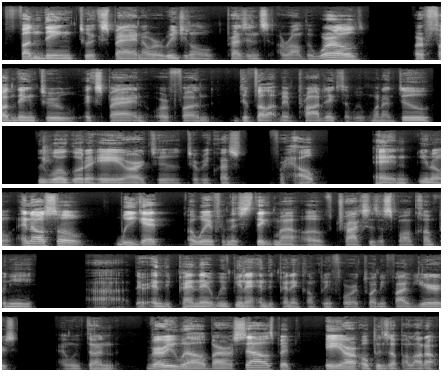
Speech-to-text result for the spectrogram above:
funding to expand our regional presence around the world, or funding to expand or fund development projects that we want to do, we will go to AAR to to request for help. And you know, and also we get away from the stigma of Trax is a small company. Uh, they're independent. We've been an independent company for 25 years, and we've done very well by ourselves. But AR opens up a lot of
